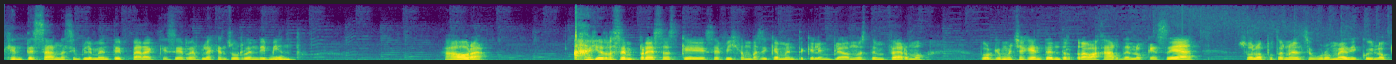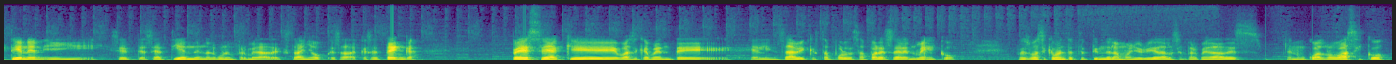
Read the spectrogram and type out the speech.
gente sana simplemente para que se refleje en su rendimiento. Ahora, hay otras empresas que se fijan básicamente que el empleado no esté enfermo, porque mucha gente entra a trabajar de lo que sea, solo por tener el seguro médico y lo obtienen y se, atienden a alguna enfermedad extraña o pesada que se tenga. Pese a que básicamente el INSABI que está por desaparecer en México, pues básicamente te atiende la mayoría de las enfermedades en un cuadro básico,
